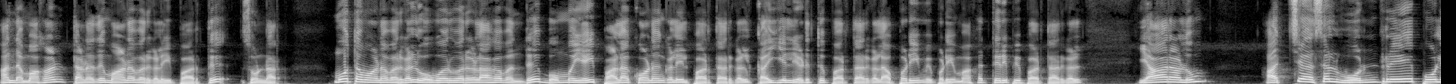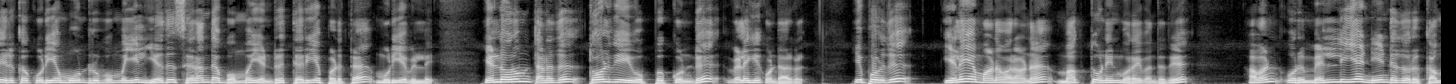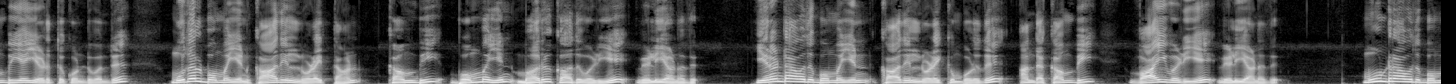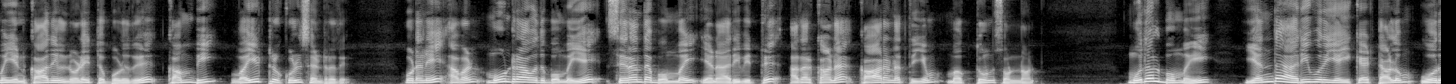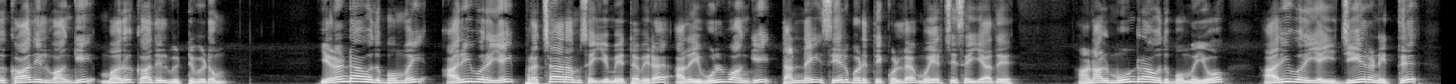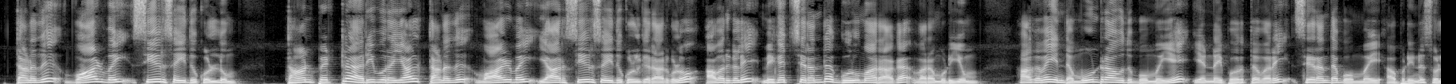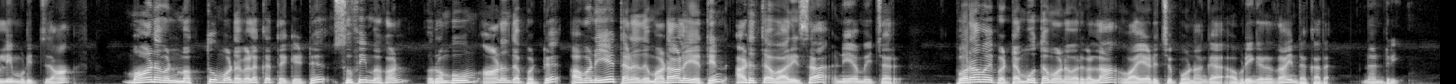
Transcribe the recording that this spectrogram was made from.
அந்த மகான் தனது மாணவர்களை பார்த்து சொன்னார். மூத்த மாணவர்கள் ஒவ்வொருவர்களாக வந்து பொம்மையை பல கோணங்களில் பார்த்தார்கள் கையில் எடுத்து பார்த்தார்கள் அப்படியும் இப்படியுமாக திருப்பி பார்த்தார்கள். யாராலும் அச்சு அசல் ஒன்றே போல் இருக்கக்கூடிய மூன்று பொம்மையில் எது சிறந்த பொம்மை என்று தெரியப்படுத்த முடியவில்லை. எல்லோரும் தனது தோல்வியை ஒப்புக்கொண்டு விலகி கொண்டார்கள். இப்பொழுது இளைய மாணவரான மக்தூனின் முறை வந்தது. அவன் ஒரு மெல்லிய நீண்டதொரு கம்பியை எடுத்து கொண்டு வந்து முதல் பொம்மையின் காதில் நுழைத்தான். கம்பி பொம்மையின் மறு காது வழியே வெளியானது. இரண்டாவது பொம்மையின் காதில் நுழைக்கும் பொழுது அந்த கம்பி வாய் வழியே வெளியானது. மூன்றாவது பொம்மையின் காதில் நுழைத்த பொழுது கம்பி வயிற்றுக்குள் சென்றது. உடனே அவன் மூன்றாவது பொம்மையே சிறந்த பொம்மை என அறிவித்து அதற்கான காரணத்தையும் மக்தூன் சொன்னான். முதல் பொம்மை எந்த அறிவுரையை கேட்டாலும் ஒரு காதில் வாங்கி மறு காதில் விட்டுவிடும். இரண்டாவது பொம்மை அறிவுரையை பிரச்சாரம் செய்யுமே தவிர அதை உள்வாங்கி தன்னை சீர்படுத்தி கொள்ள முயற்சி செய்யாது. ஆனால் மூன்றாவது பொம்மையோ அறிவுரையை ஜீரணித்து தனது வாழ்வை சீர் செய்து கொள்ளும். தான் பெற்ற அறிவுரையால் தனது வாழ்வை யார் சீர் செய்து கொள்கிறார்களோ அவர்களே மிகச்சிறந்த குருமாராக வர முடியும். ஆகவே இந்த மூன்றாவது பொம்மையே என்னை பொறுத்தவரை சிறந்த பொம்மை அப்படின்னு சொல்லி முடிச்சுதான். மாணவன் மக்தூமோட விளக்கத்தை கேட்டு சுஃபி மகான் ரொம்பவும் ஆனந்தப்பட்டு அவனையே தனது மடாலயத்தின் அடுத்த வாரிசா நியமித்தார் பொறாமைப்பட்ட மூத்த மாணவர்கள்லாம் வாயடிச்சு போனாங்க அப்படிங்கிறது தான் இந்த கதை. நன்றி.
